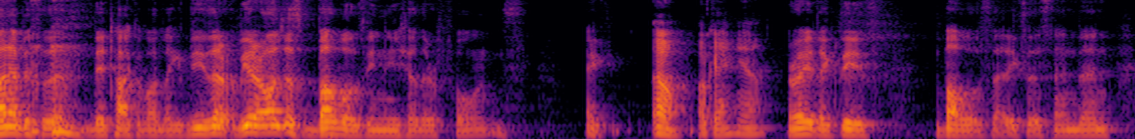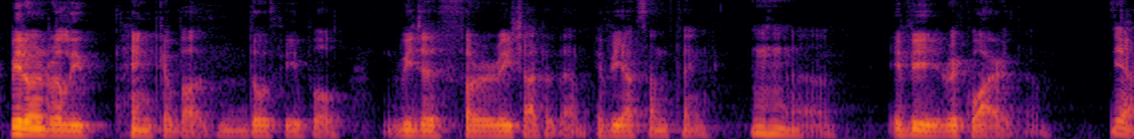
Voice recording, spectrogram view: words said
one episode they talk about like these are we are all just bubbles in each other's phones like Oh, okay, yeah. right? Like these bubbles that exist, and then we don't really think about those people. We just sort of reach out to them if we have something, Mm-hmm. uh, if we require them. Yeah.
